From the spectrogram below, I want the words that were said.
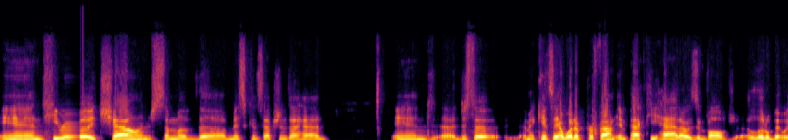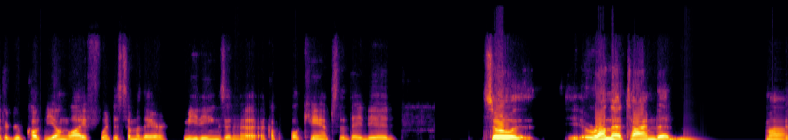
and he really challenged some of the misconceptions I had. And uh, just a, I mean, I can't say what a profound impact he had. I was involved a little bit with a group called Young Life, went to some of their meetings and a, a couple of camps that they did. So around that time that my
